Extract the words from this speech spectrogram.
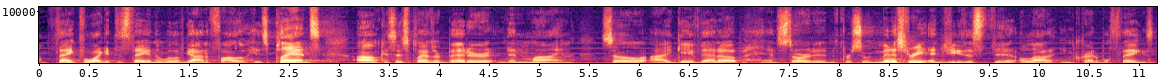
I'm thankful I get to stay in the will of God and follow His plans because um, His plans are better than mine. So I gave that up and started pursuing ministry, and Jesus did a lot of incredible things.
